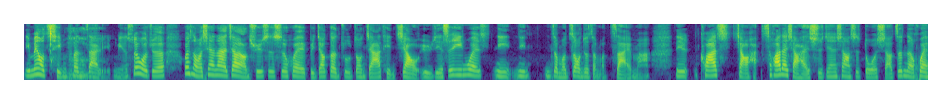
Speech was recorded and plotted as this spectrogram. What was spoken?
你没有情分在里面。所以我觉得，为什么现在的教养趋势是会比较更注重家庭教育，也是因为你你你怎么种就怎么栽嘛。你花小孩花在小孩时间上是多少，真的会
